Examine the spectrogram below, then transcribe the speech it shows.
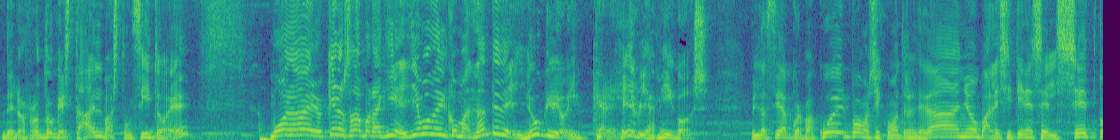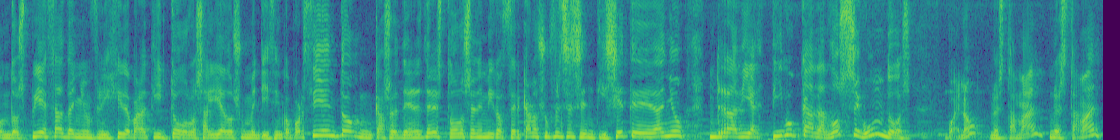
de lo roto que está el bastoncito, ¿eh? Bueno, a ver, ¿qué nos da por aquí? El llevo del comandante del núcleo. Increíble, amigos. Velocidad cuerpo a cuerpo, más 6,3 de daño. Vale, si tienes el set con dos piezas, daño infligido para ti, todos los aliados un 25%. En caso de tener tres, todos los enemigos cercanos sufren 67 de daño radiactivo cada dos segundos. Bueno, no está mal, no está mal.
